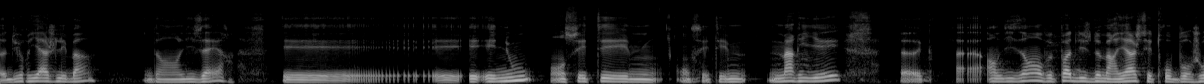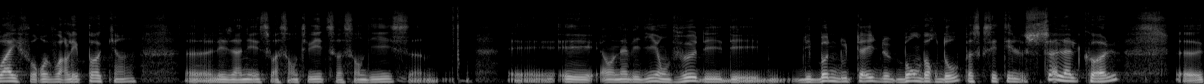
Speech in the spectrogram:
euh, d'Uriage-les-Bains, dans l'Isère. Et, et, nous, on s'était, mariés euh, en disant on veut pas de liste de mariage, c'est trop bourgeois, il faut revoir l'époque, hein. les années 68, 70. Et, on avait dit on veut des, des, bonnes bouteilles de bon Bordeaux parce que c'était le seul alcool euh,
